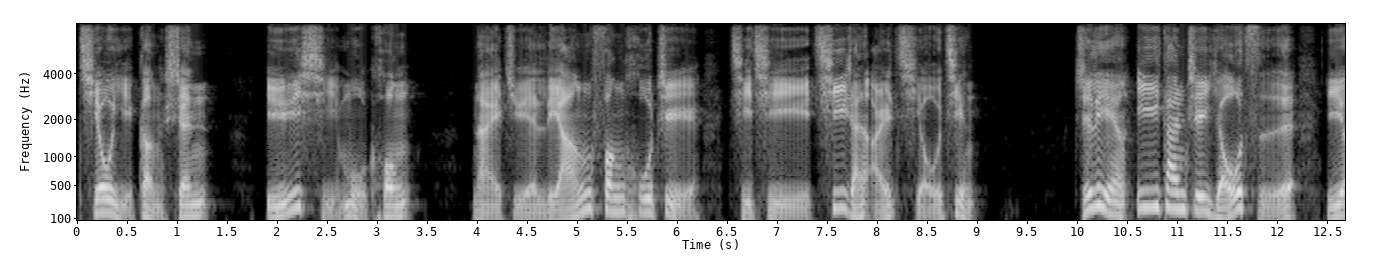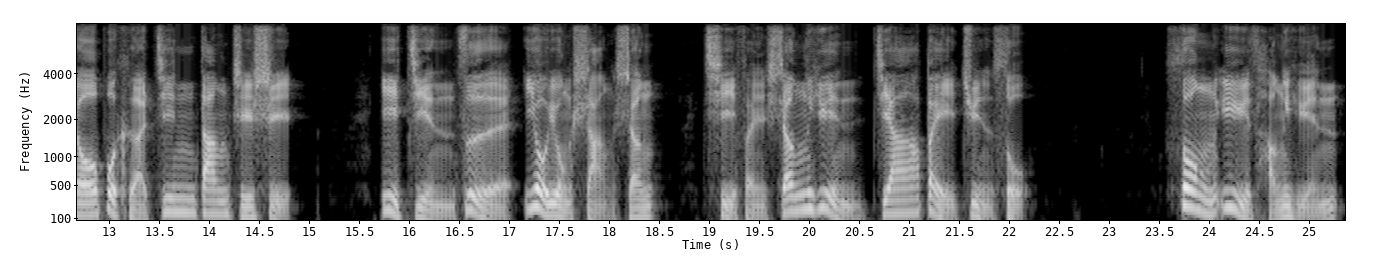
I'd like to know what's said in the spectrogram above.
秋已更深，雨洗目空，乃觉凉风忽至。其气凄然而求静，直令衣丹之游子有不可禁当之事。一锦字又用赏声，气氛声韵加倍俊肃。宋玉曾云：“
